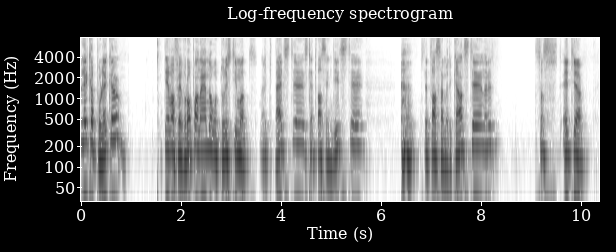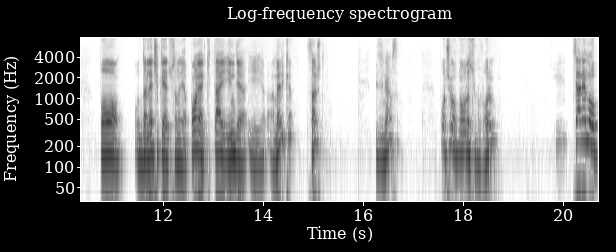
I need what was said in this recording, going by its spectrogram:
лека по лека. Те в Европа най-много туристи имат нали, китайците, след това са индийците, след това са американците, нали, с етия по-отдалече, където са нали, Япония, Китай, Индия и Америка, САЩ. Извинявам се. Почваме отново да си говорим. И сега не е много...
